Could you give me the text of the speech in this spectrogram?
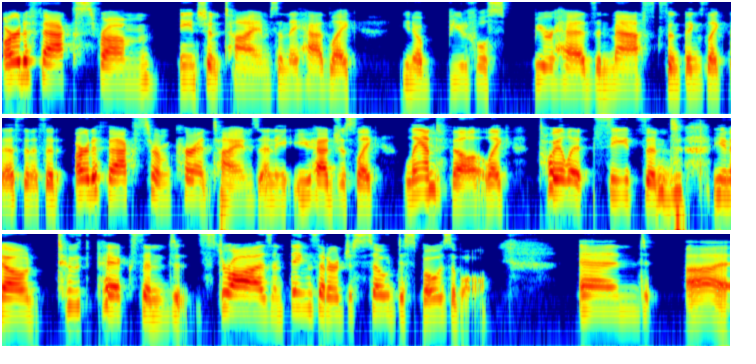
artifacts from ancient times and they had like, you know, beautiful spearheads and masks and things like this. And it said artifacts from current times. And you had just like landfill, like toilet seats and, you know, toothpicks and straws and things that are just so disposable. And, uh,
